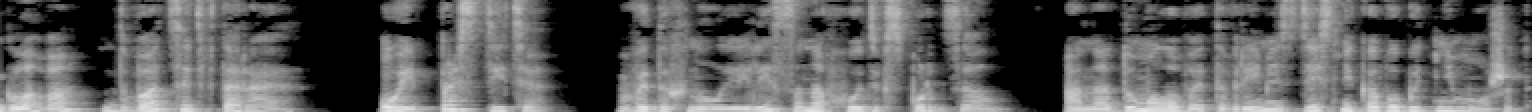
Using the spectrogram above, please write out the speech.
Глава двадцать вторая. «Ой, простите», – выдохнула Элиса на входе в спортзал. Она думала, в это время здесь никого быть не может.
